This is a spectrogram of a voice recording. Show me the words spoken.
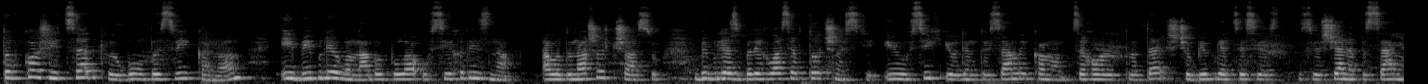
то в кожній церкві був би свій канон, і Біблія вона би була у всіх різна. Але до нашого часу Біблія збереглася в точності, і у всіх і один той самий канон. Це говорить про те, що Біблія це свя- священне писання,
